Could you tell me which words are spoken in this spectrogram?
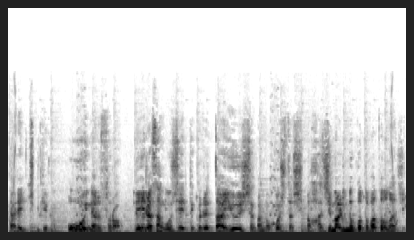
誰ジュゲーマ大いなる空。レイラさんが教えてくれた勇者が残した詩の始まりの言葉と同じ。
